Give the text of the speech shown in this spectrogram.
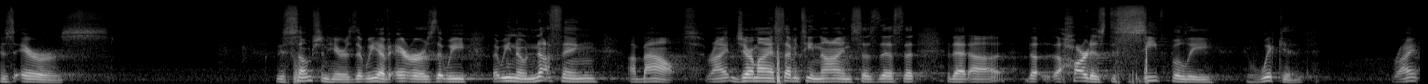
his errors? The assumption here is that we have errors that we, that we know nothing about, right? Jeremiah 17 9 says this that, that uh, the, the heart is deceitfully wicked, right?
